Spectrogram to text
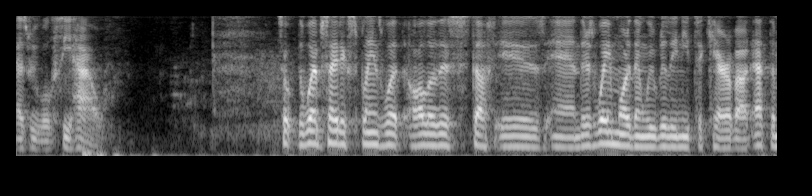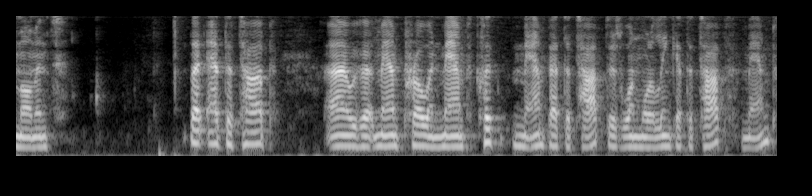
as we will see how. So the website explains what all of this stuff is, and there's way more than we really need to care about at the moment. But at the top, uh, we've got MAMP Pro and MAMP. Click MAMP at the top. There's one more link at the top, MAMP.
